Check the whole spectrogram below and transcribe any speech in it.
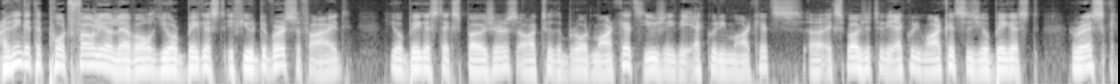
I think at the portfolio level, your biggest, if you're diversified, your biggest exposures are to the broad markets, usually the equity markets. Uh, exposure to the equity markets is your biggest risk.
